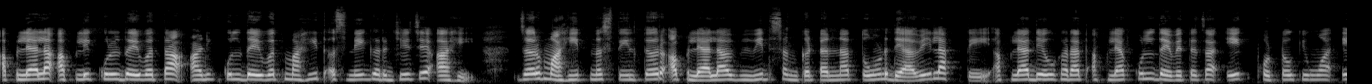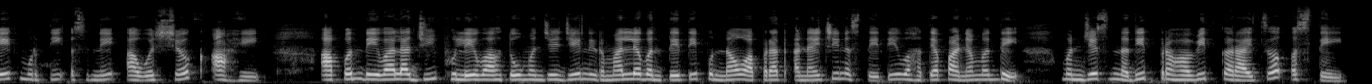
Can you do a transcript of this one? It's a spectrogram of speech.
आपल्याला आपली कुलदैवता आणि कुलदैवत माहीत असणे गरजेचे आहे. जर माहीत नसतील तर आपल्याला विविध संकटांना तोंड द्यावे लागते. आपल्या देवघरात आपल्या कुलदैवतेचा एक फोटो किंवा एक मूर्ती असणे आवश्यक आहे. आपण देवाला जी फुले वाहतो म्हणजे जे निर्माल्य बनते ते पुन्हा वापरात आणायचे नसते ते वाहत्या पाण्यामध्ये म्हणजेच नदीत प्रभावित करायचं असते.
